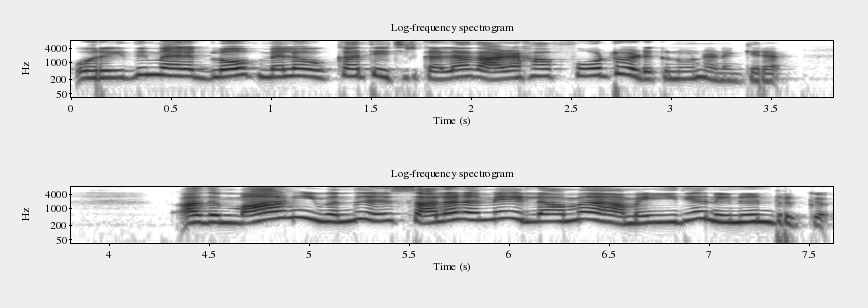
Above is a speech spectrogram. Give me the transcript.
ஒரு இது மேலே குளோப் மேலே உட்காத்தி வச்சிருக்கால அது அழகாக ஃபோட்டோ எடுக்கணும்னு நினைக்கிறேன் அது மானி வந்து சலனமே இல்லாமல் அமைதியாக நின்றுருக்கு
